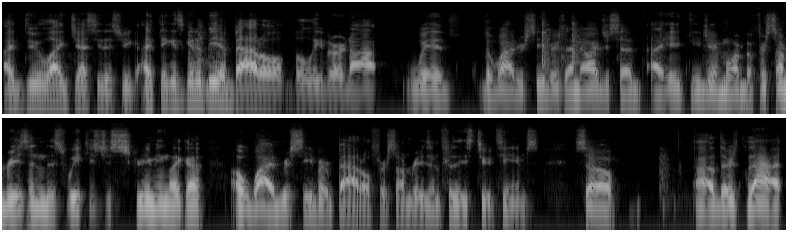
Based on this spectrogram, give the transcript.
I do like Jesse this week. I think it's going to be a battle, believe it or not, with the wide receivers. I know I just said I hate DJ Moore, but for some reason this week is just screaming like a, a wide receiver battle for some reason for these two teams. So uh, there's that,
